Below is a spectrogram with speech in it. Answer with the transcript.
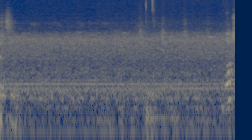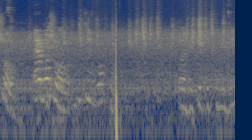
আছে। বসো। এ বসো দিদি বসো। দেখে দিই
